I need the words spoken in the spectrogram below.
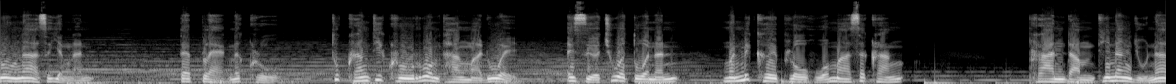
ล่วงหน้าซะอย่างนั้น แต่แปลกนะครู ทุกครั้งที่ครูร่วมทางมาด้วย ไอเสือชั่วตัวนั้น มันไม่เคยโผล่หัวมาสักครั้ง พรานดำที่นั่งอยู่หน้า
